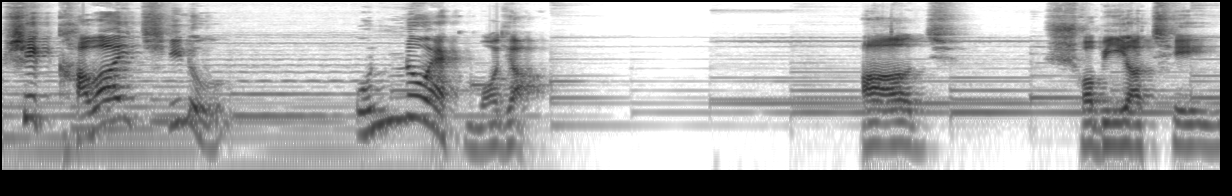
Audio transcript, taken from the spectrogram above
সে খাওয়ায় ছিল অন্য এক মজা। আজ সবই আছে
